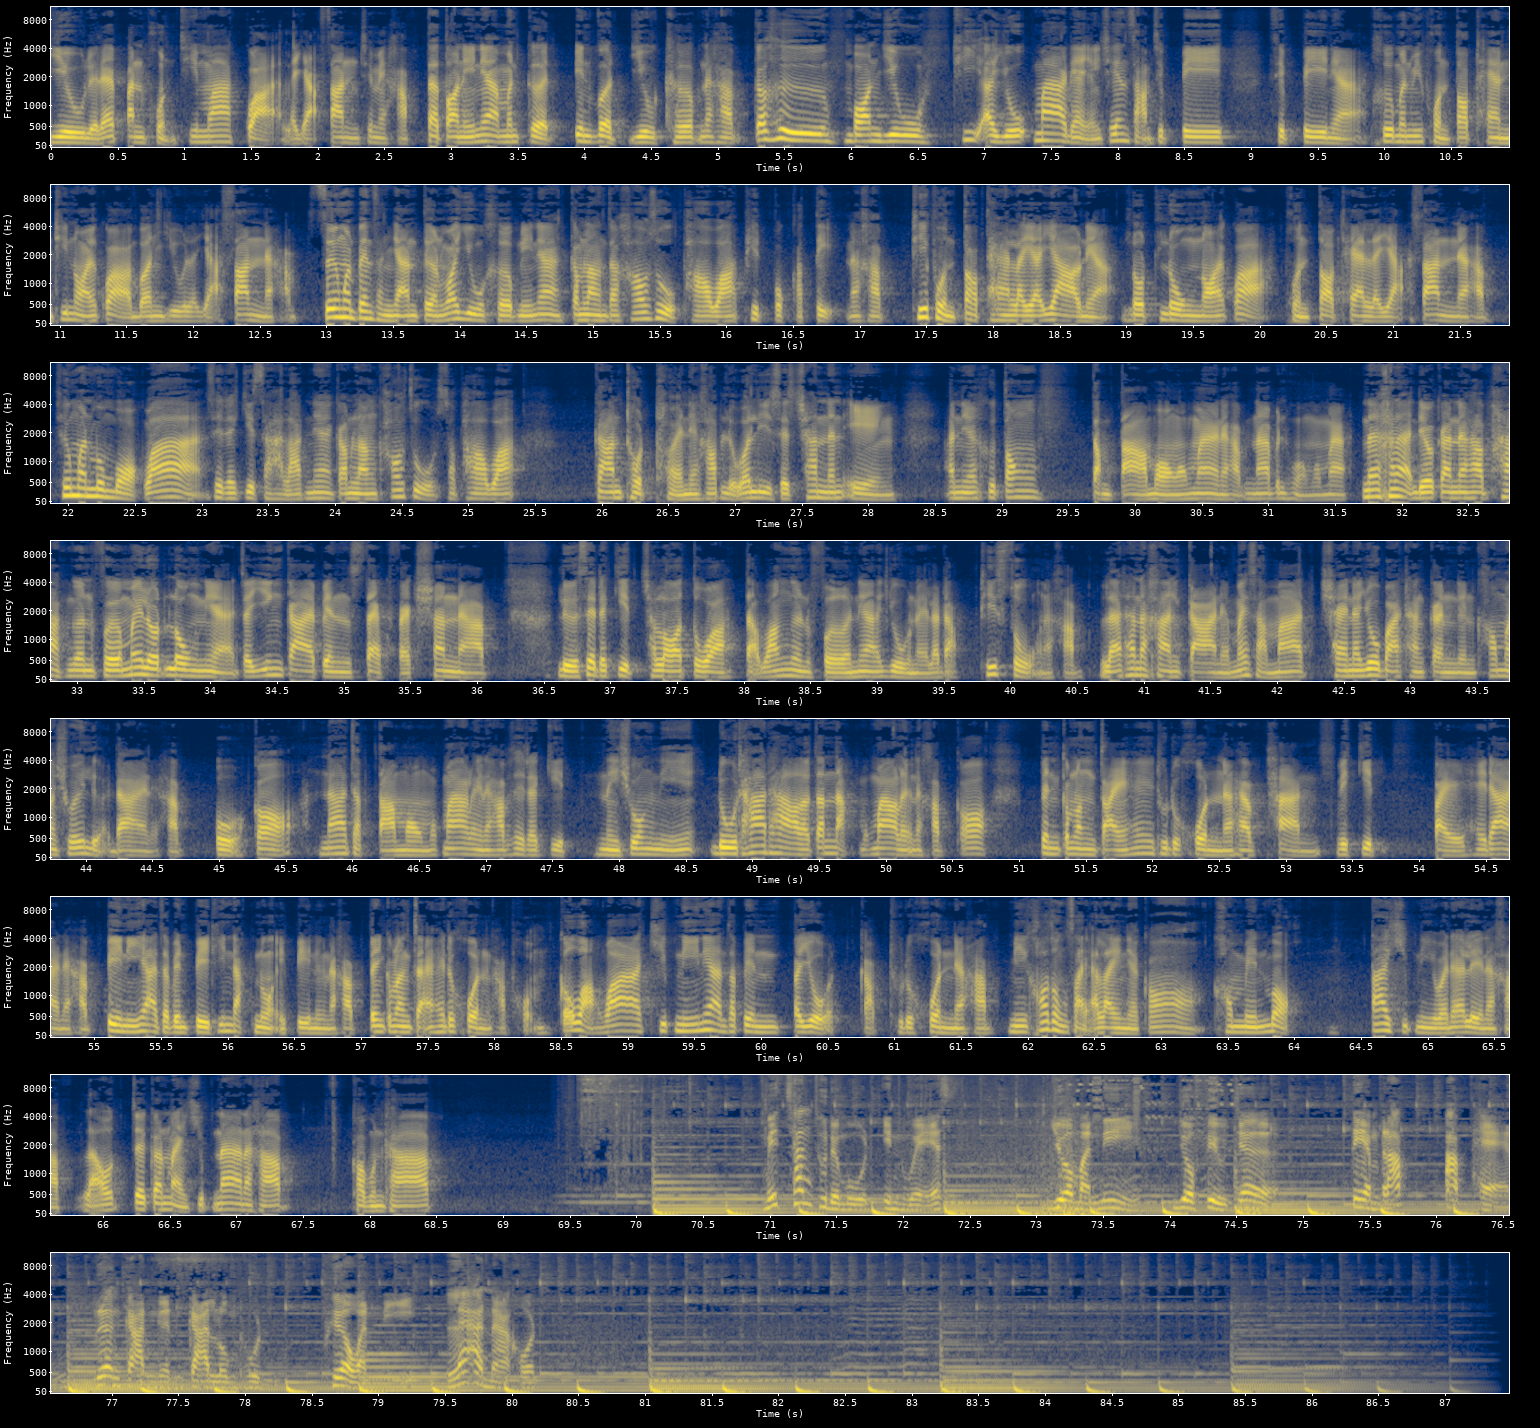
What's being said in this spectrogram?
ยิวหรือได้ปันผลที่มากกว่าระยะสั้นใช่ไหมครับ แต่ตอนนี้เนี่ยมันเกิด invert yield curve นะครับ ก็คือ bond yield ที่อายุมากเนี่ยอย่างเช่น 30 ปี 10 ปีเนี่ยคือมันมีผลตอบแทนที่น้อยกว่า bond yield ระยะสั้นนะครับ ซึ่งมันเป็นสัญญาณเตือนว่า yield curve นี้เนี่ยกำลังจะเข้าสู่ภาวะผิดปกตินะครับที่ผลตอบแทนระยะยาวเนี่ยลดลงน้อยกว่าผลตอบแทนระยะสั้นนะครับ ซึ่งมันบ่งบอกว่าเศรษฐกิจสหรัฐเนี่ยกำลังเข้าสู่สภาวะ การถดถอยนะครับหรือว่า recession นั่นเอง อันนี้คือต้องตำตามองมากๆนะครับน่าเป็นห่วงมากๆ ในขณะเดียวกันนะครับ หากเงินเฟอ้อไม่ลดลงเนี่ยจะยิ่งกลายเป็น stagflation นะครับหรือเศรษฐกิจชะลอตัว แต่ว่าเงินเฟอ้อเนี่ยอยู่ในระดับที่สูงนะครับและธนาคารกลางเนี่ยไม่สามารถใช้นโยบายทางการเงินเข้ามาช่วยเหลือได้นะครับโอ้ก็น่าจับตามองมากๆเลยนะครับ เศรษฐกิจในช่วงนี้ดูท่าทางแล้วจะหนักมากๆเลยนะครับ ก็เป็นกำลังใจให้ทุกๆคนนะครับ ผ่านวิกฤต ไปให้ได้นะครับ ปีนี้อาจจะเป็นปีที่หนักหน่วงอีกปีหนึ่งนะครับ เป็นกำลังใจให้ทุกคนครับผม ก็หวังว่าคลิปนี้เนี่ยจะเป็นประโยชน์กับทุกๆคนนะครับ มีข้อสงสัยอะไรเนี่ยก็คอมเมนต์บอกใต้คลิปนี้ไว้ได้เลยนะครับ แล้วเจอกันใหม่คลิปหน้านะครับ ขอบคุณครับ Mission to the Moon Invest Your Money Your Future เตรียมรับปรับแผนเรื่องการเงินการลงทุน เพื่อวันนี้และอนาคต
